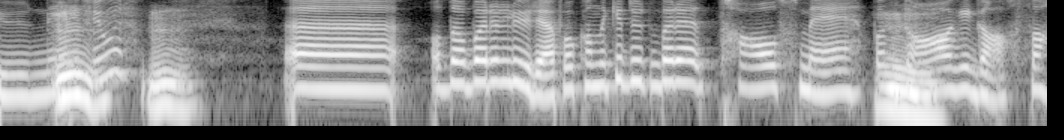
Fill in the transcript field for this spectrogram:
juni i fjor. Eh, og da bare lurer jeg på, kan ikke du bare ta oss med på en dag i Gaza?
